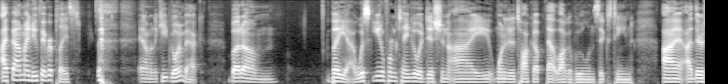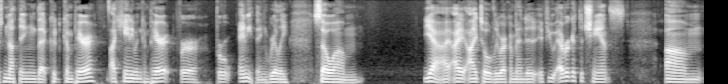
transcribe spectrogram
I found my new favorite place, and I'm gonna keep going back. But um, but yeah, whiskey uniform tango edition. I wanted to talk up that Lagavulin 16. I, I there's nothing that could compare. I can't even compare it for for anything really. So um, yeah, I, I, I totally recommend it. If you ever get the chance, um,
